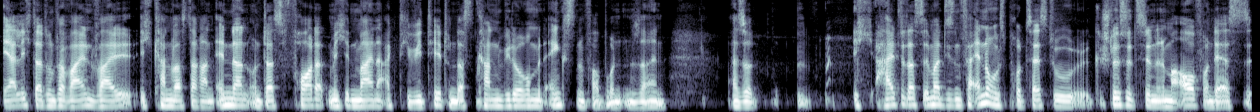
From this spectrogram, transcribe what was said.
ehrlich darin verweilen, weil ich kann was daran ändern und das fordert mich in meine Aktivität und das kann wiederum mit Ängsten verbunden sein. Also ich halte das immer, diesen Veränderungsprozess, du schlüsselst den immer auf und der ist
